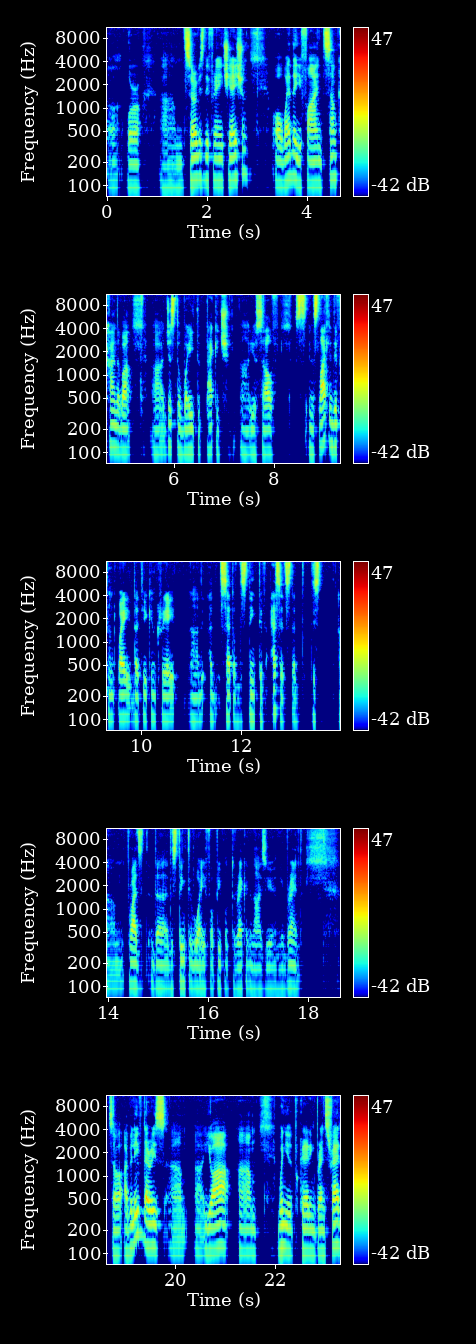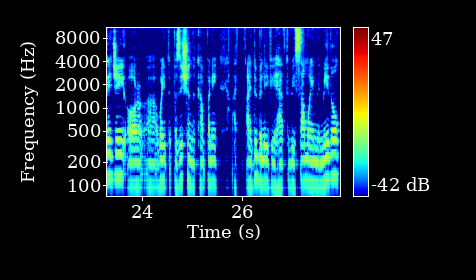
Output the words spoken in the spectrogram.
or, or um, service differentiation, or whether you find some kind of a uh, just a way to package uh, yourself in a slightly different way that you can create uh, a set of distinctive assets that this um, provides the distinctive way for people to recognize you and your brand. So I believe there is um, uh, you are um, when you're creating brand strategy or uh, way to position the company. I, I, do believe you have to be somewhere in the middle,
